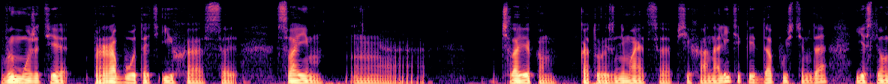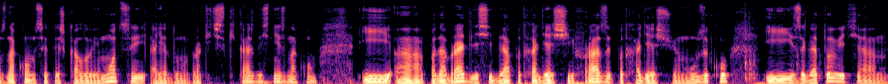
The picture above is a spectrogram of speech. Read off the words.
Вы можете проработать их а, с своим человеком, который занимается психоаналитикой, допустим, да, если он знаком с этой шкалой эмоций, а я думаю, практически каждый с ней знаком, и э, подобрать для себя подходящие фразы, подходящую музыку и заготовить э,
